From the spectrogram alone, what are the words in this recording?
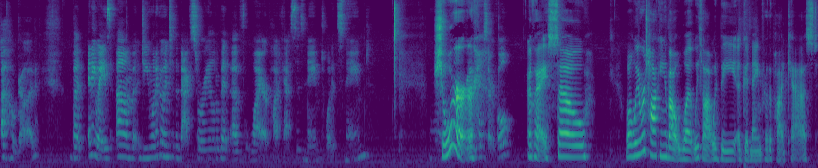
Oh God. But anyways, um, do you want to go into the backstory a little bit of why our podcast is named what it's named? Sure. Full circle. Okay, so while we were talking about what we thought would be a good name for the podcast,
